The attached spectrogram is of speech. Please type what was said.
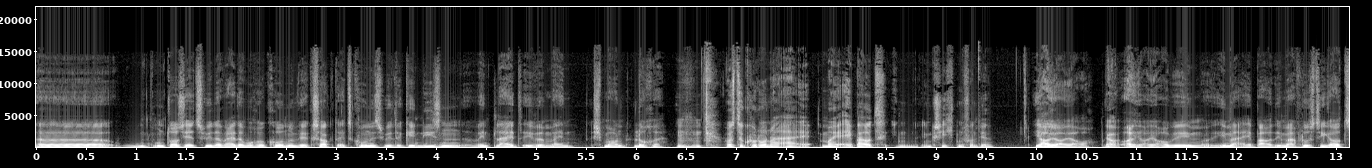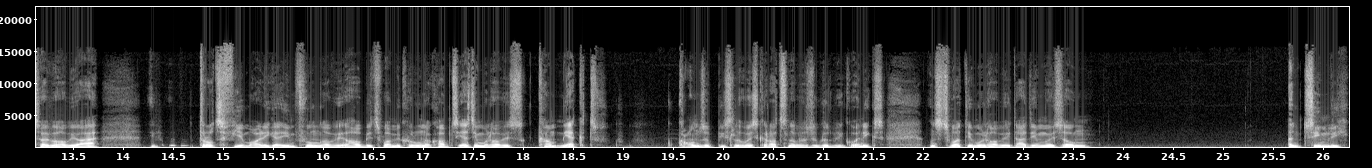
äh, und dass ich jetzt wieder weitermachen kann. Und wie gesagt, jetzt kann ich es wieder genießen, wenn die Leute über meinen Schmarrn lachen. Mhm. Hast du Corona auch mal eingebaut in, in Geschichten von dir? Ja, ja, ja. Ja, ah, ja, ja habe ich immer, immer eingebaut, immer auf lustig Art. Selber habe ich auch, trotz viermaliger Impfung, habe ich, hab ich zwar mit Corona gehabt. Das erste Mal habe ich es kaum gemerkt, ganz ein bisschen Halskratzen, aber so gut wie gar nichts. Und das zweite Mal habe ich, da mal sagen, einen ziemlich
